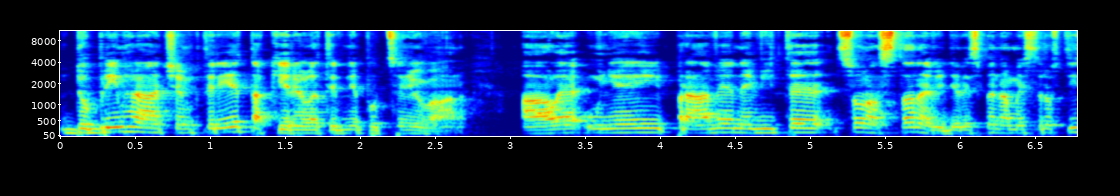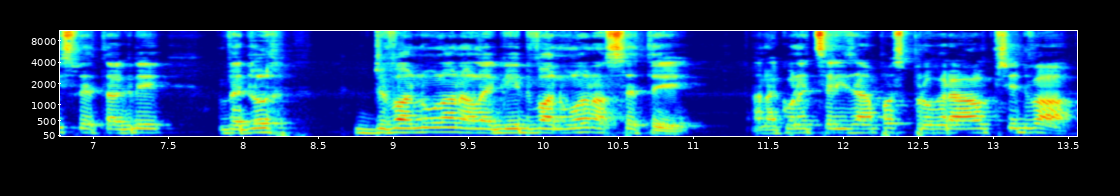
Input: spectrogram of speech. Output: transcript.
dobrým hráčem, který je taky relativně podceňován, ale u něj právě nevíte, co nastane. Viděli jsme na mistrovství světa, kdy vedl 2-0 na legy, 2-0 na sety a nakonec celý zápas prohrál 3-2.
